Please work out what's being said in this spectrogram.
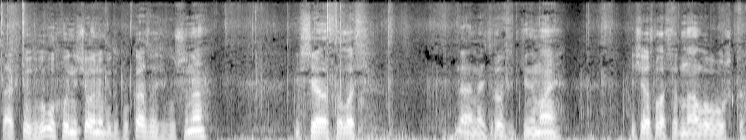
Так, тут глухо, нічого не буду показувати, глушина. І ще осталось, да, навіть розвідки немає. І ще осталась одна ловушка.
